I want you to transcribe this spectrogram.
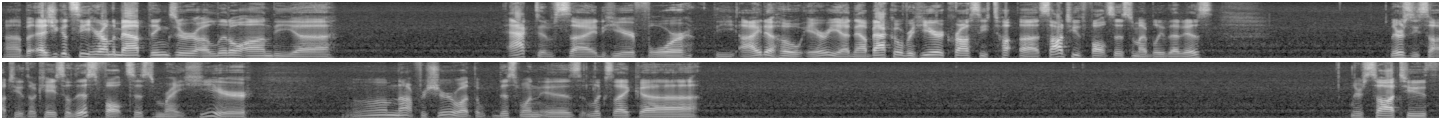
Uh, but as you can see here on the map, things are a little on the uh, active side here for the Idaho area. Now back over here across the uh, Sawtooth fault system, I believe that is. There's the Sawtooth. Okay, so this fault system right here, I'm not for sure what the, this one is. It looks like... there's Sawtooth.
